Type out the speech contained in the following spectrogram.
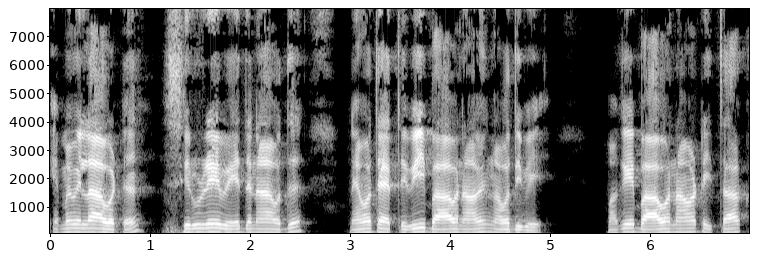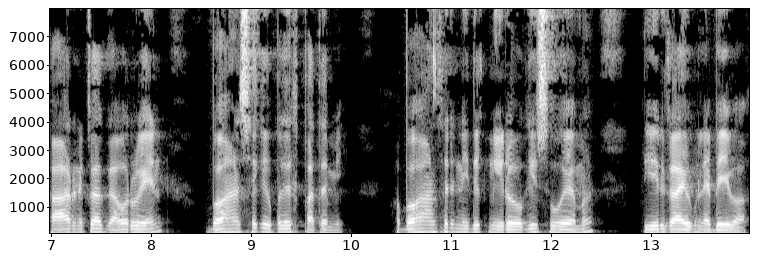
එම වෙලාවට සිරුරේ වේදනාවද නැවත ඇති වී භාවනාවෙන් අවදි වේ. මගේ භාවනාවට ඊතා කාරුණික ගෞරවයෙන් ඔබ වහන්සේගේ උපදෙස් පතමි. ඔබ වහන්සේට නිදුක් නිරෝගී සුවයම දීර්ඝායුම ලැබේවා.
